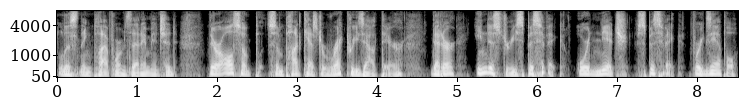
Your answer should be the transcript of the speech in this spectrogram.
listening platforms that I mentioned, there are also some podcast directories out there that are industry specific or niche specific. For example,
